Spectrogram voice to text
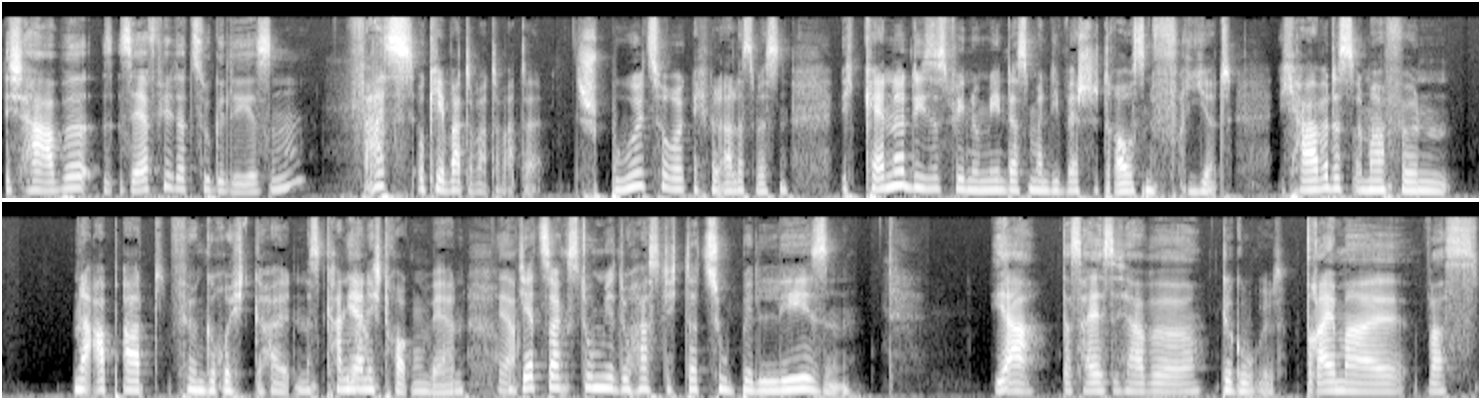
Ich habe sehr viel dazu gelesen. Was? Okay, warte, warte, warte. Spul zurück, ich will alles wissen. Ich kenne dieses Phänomen, dass man die Wäsche draußen friert. Ich habe das immer für ein, eine Abart für ein Gerücht gehalten. Das kann ja, Ja. nicht trocken werden. Ja. Und jetzt sagst du mir, du hast dich dazu belesen, Ja, das heißt, ich habe gegoogelt. dreimal was,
